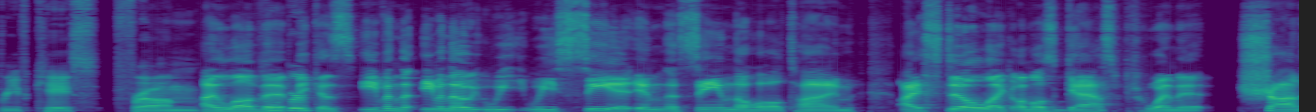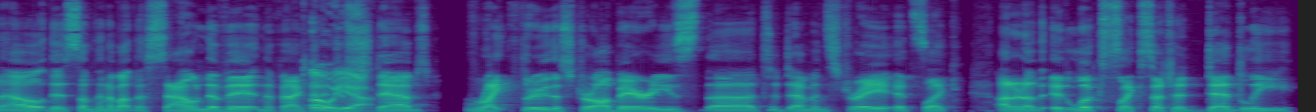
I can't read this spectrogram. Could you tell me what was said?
briefcase from I love it because even the, even though we we see it in the scene the whole time, I still like almost gasped when it shot out. There's something about the sound of it and the fact that Oh, it just yeah. stabs right through the strawberries uh, to demonstrate. It's like I don't know. It looks like such a deadly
